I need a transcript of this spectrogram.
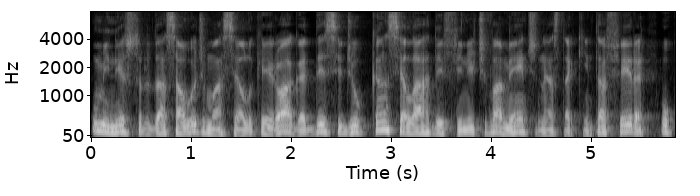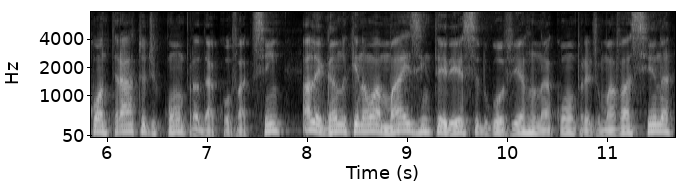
o ministro da Saúde, Marcelo Queiroga, decidiu cancelar definitivamente, nesta quinta-feira, o contrato de compra da Covaxin, alegando que não há mais interesse do governo na compra de uma vacina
